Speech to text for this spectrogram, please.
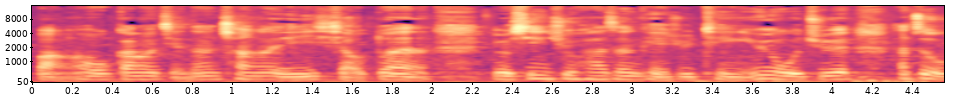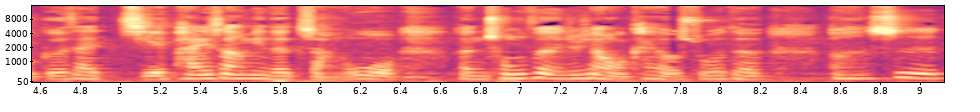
棒啊！我刚刚简单唱了一小段，有兴趣的话真的可以去听，因为我觉得他这首歌在节拍上面的掌握很充分，就像我开头说的，嗯、是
